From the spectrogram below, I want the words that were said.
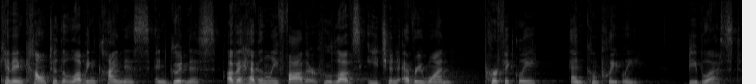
can encounter the loving kindness and goodness of a heavenly Father who loves each and every one perfectly and completely. Be blessed.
